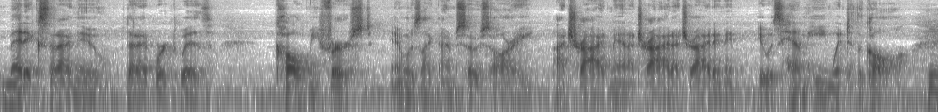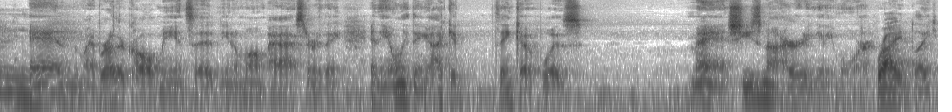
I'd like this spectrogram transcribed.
medics that I knew that I'd worked with called me first and was like, I'm so sorry. I tried, man. I tried. I tried, and it, it was him. He went to the call. And my brother called me and said, you know, mom passed and everything. And the only thing I could think of was, man, she's not hurting anymore. Right. Like,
